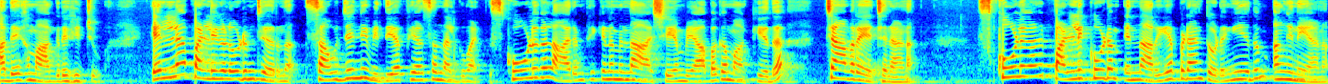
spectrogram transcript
അദ്ദേഹം ആഗ്രഹിച്ചു. എല്ലാ പള്ളികളോടും ചേർന്ന് സൗജന്യ വിദ്യാഭ്യാസം നൽകുവാൻ സ്കൂളുകൾ ആരംഭിക്കണമെന്ന ആശയം വ്യാപകമാക്കിയത് ചാവറയച്ചനാണ്. സ്കൂളുകൾ പള്ളിക്കൂടം എന്നറിയപ്പെടാൻ തുടങ്ങിയതും അങ്ങനെയാണ്.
